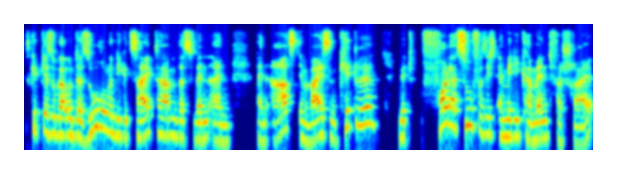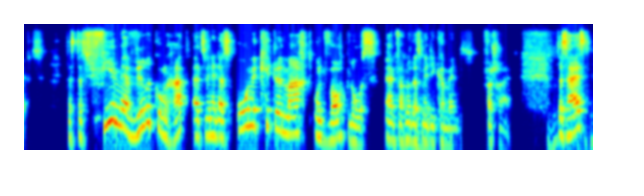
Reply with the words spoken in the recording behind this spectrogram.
Es gibt ja sogar Untersuchungen, die gezeigt haben, dass wenn ein, ein Arzt im weißen Kittel mit voller Zuversicht ein Medikament verschreibt, dass das viel mehr Wirkung hat, als wenn er das ohne Kittel macht und wortlos einfach nur das Medikament verschreibt. Mhm. Das heißt,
